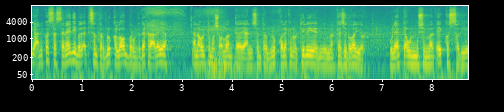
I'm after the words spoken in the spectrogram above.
يعني قصة السنة دي. بدأت center block الله أكبر وأنت داخل عليا. أنا قلت ما شاء الله أنت يعني center block ولكن قلت لي إن المركز اتغير ولعبت أول موسم مركز إيه القصة دي؟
